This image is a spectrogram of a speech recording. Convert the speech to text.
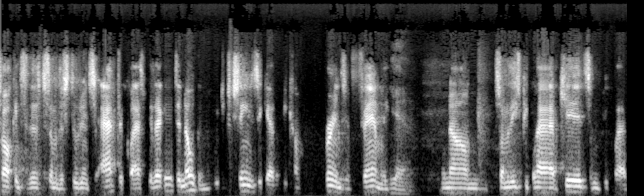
talking to some of the students after class because I get to know them. We do scenes together, become friends and family. Yeah. And um, some of these people have kids, some people have,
